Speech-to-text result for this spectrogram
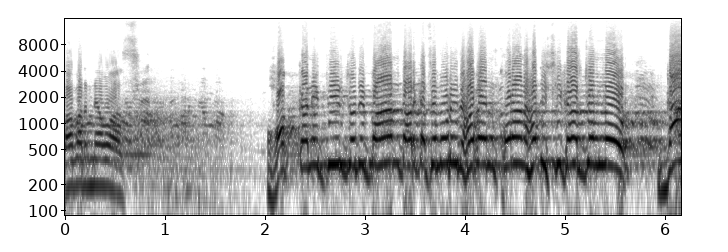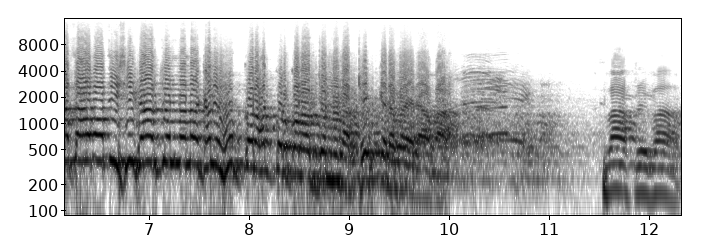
বাবার নেওয়া আছে। হক্কানি পীর যদি পান, তার কাছে মরিদ হবেন, কোরআন হাদিস শিখার জন্য, গাজাবাজি শিখার জন্য না, খালি হুক্কর হক্কর করার জন্য না, ঠিক কেনা ভাইরা আবার বাপ রে বাপ।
